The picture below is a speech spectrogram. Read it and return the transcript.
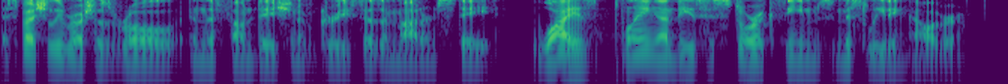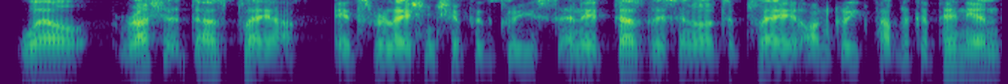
especially Russia's role in the foundation of Greece as a modern state. Why is playing on these historic themes misleading, however? Well, Russia does play up its relationship with Greece, and it does this in order to play on Greek public opinion,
